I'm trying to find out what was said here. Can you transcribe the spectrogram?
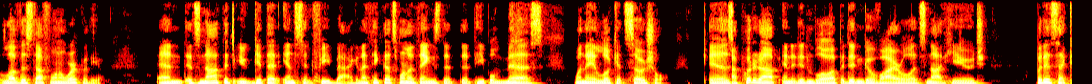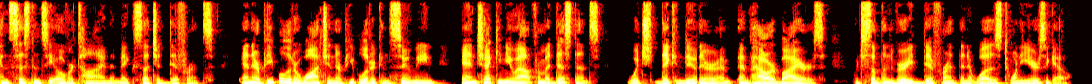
love this stuff want to work with you and it's not that you get that instant feedback and i think that's one of the things that that people miss when they look at social is i put it up and it didn't blow up it didn't go viral it's not huge but it's that consistency over time that makes such a difference and there are people that are watching there are people that are consuming and checking you out from a distance, which they can do. They're em- empowered buyers, which is something very different than it was 20 years ago.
